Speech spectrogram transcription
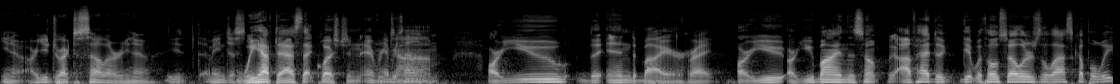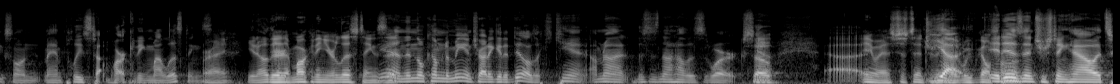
you know, are you direct to seller? You know, you, I mean, just we have to ask that question every, Every time. time. Are you the end buyer? right. Are you are you buying this home? I've had to get with wholesalers the last couple of weeks on man. Please stop marketing my listings. Right. You know they're, they're marketing your listings. yeah, that- and then they'll come to me and try to get a deal. I was like, you can't. I'm not. This is not how this works. So. Uh, anyway, it's just interesting. yeah, that we've gone. it is interesting how it's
